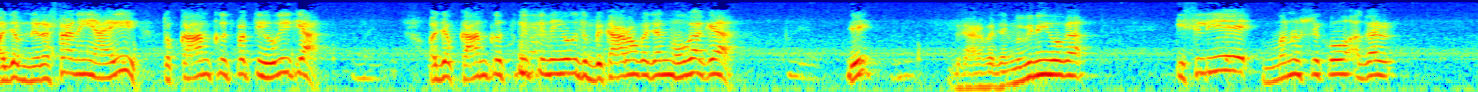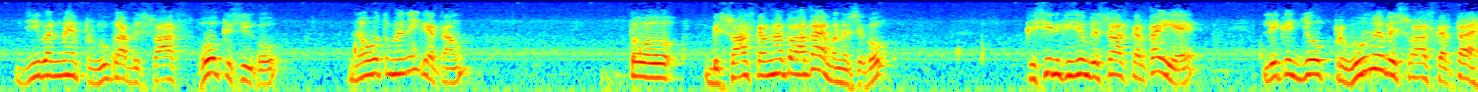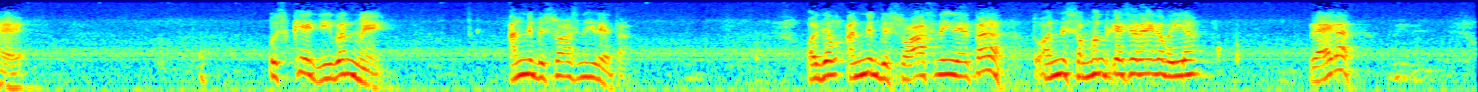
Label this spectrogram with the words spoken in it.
और जब निरस्ता नहीं आएगी तो काम की उत्पत्ति होगी क्या? और जब काम की उत्पत्ति नहीं होगी तो विकारों का जन्म होगा क्या? जी? विकारों का जन्म भी नहीं होगा। इसलिए मनुष्य को अगर जीवन में प्रभु का विश्वास हो किसी को, न हो तो मैं नहीं कहता हूँ। तो विश्वास करना तो आता है मनुष्य को। किसी न किसी में विश्वास करता ही है, लेकिन जो प्रभु में विश्वास करता है, उसके जीवन में अन्य विश्वास नहीं रहता। और जब अन्य विश्वास नहीं रहता तो अन्य संबंध कैसे रहेगा भैया? रहेगा?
